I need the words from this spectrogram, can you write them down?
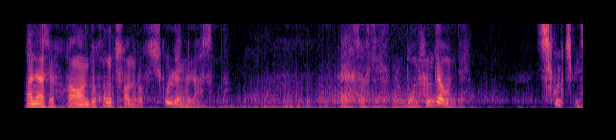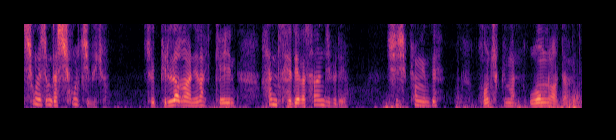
안녕하세요. 강원도 홍천으로 시골 여행을 나왔습니다. 야, 저렇게 그냥 논 한가운데 시골집이 시골에 있으면 다 시골집이죠. 저 빌라가 아니라 개인 한 세대가 사는 집이래요. 70평인데 건축비만 5억 나왔다는데.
